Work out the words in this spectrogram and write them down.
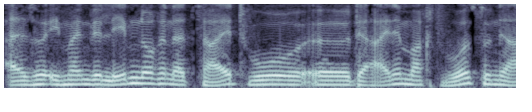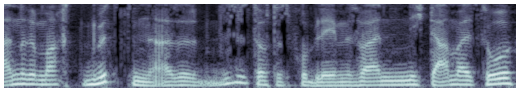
Also ich meine, wir leben doch in einer Zeit, wo äh, der eine macht Wurst und der andere macht Mützen. Also das ist doch das Problem. Es war nicht damals so,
